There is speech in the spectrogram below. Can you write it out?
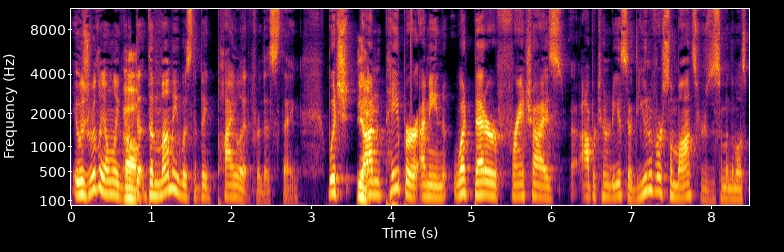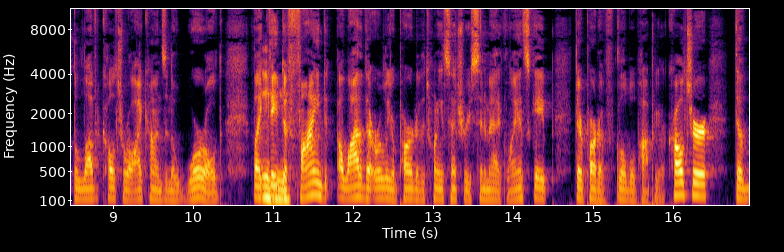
It was really only Oh. the, the Mummy was the big pilot for this thing, which Yeah. on paper, I mean, what better franchise opportunity is there? The Universal monsters are some of the most beloved cultural icons in the world. Like they Mhm. defined a lot of the earlier part of the 20th century cinematic landscape. They're part of global popular culture. The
